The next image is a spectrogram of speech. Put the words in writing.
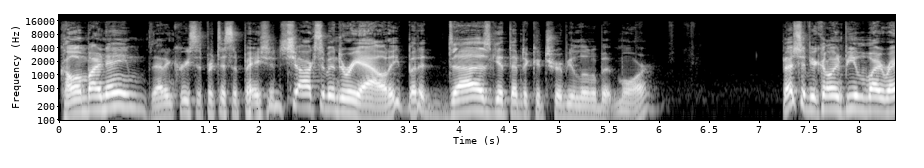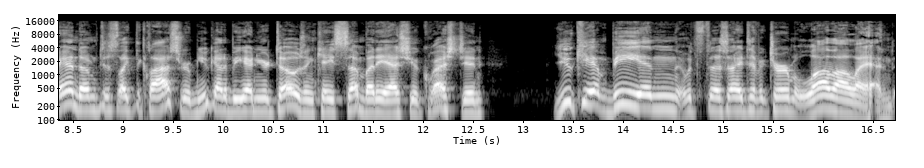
call them by name. That increases participation, shocks them into reality, but it does get them to contribute a little bit more. Especially if you're calling people by random, just like the classroom, you got to be on your toes in case somebody asks you a question you can't be in what's the scientific term? La la land,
